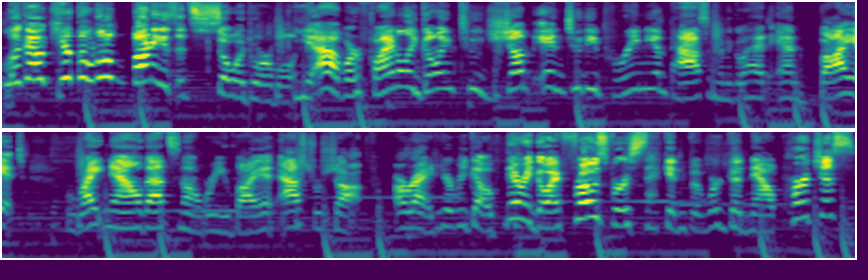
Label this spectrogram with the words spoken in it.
look how cute the little bunny is. It's so adorable. Yeah, we're finally going to jump into the premium pass. I'm gonna go ahead and buy it right now. That's not where you buy it. Astral Shop. All right, here we go. There we go. I froze for a second, but we're good now. Purchase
